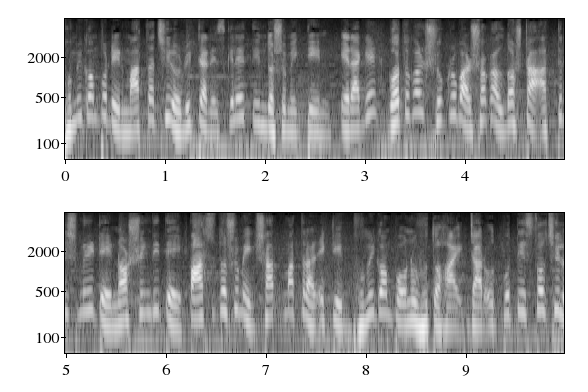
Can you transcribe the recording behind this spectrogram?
ভূমিকম্পটির মাত্রা ছিল রিক্টার স্কেলে তিন দশমিক তিন। এর আগে গতকাল শুক্রবার সকাল দশটা আটত্রিশ মিনিটে নরসিংদীতে পাঁচ দশমিক সাত মাত্রার একটি ভূমিকম্প অনুভূত হয়, যার উৎপত্তিস্থল ছিল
